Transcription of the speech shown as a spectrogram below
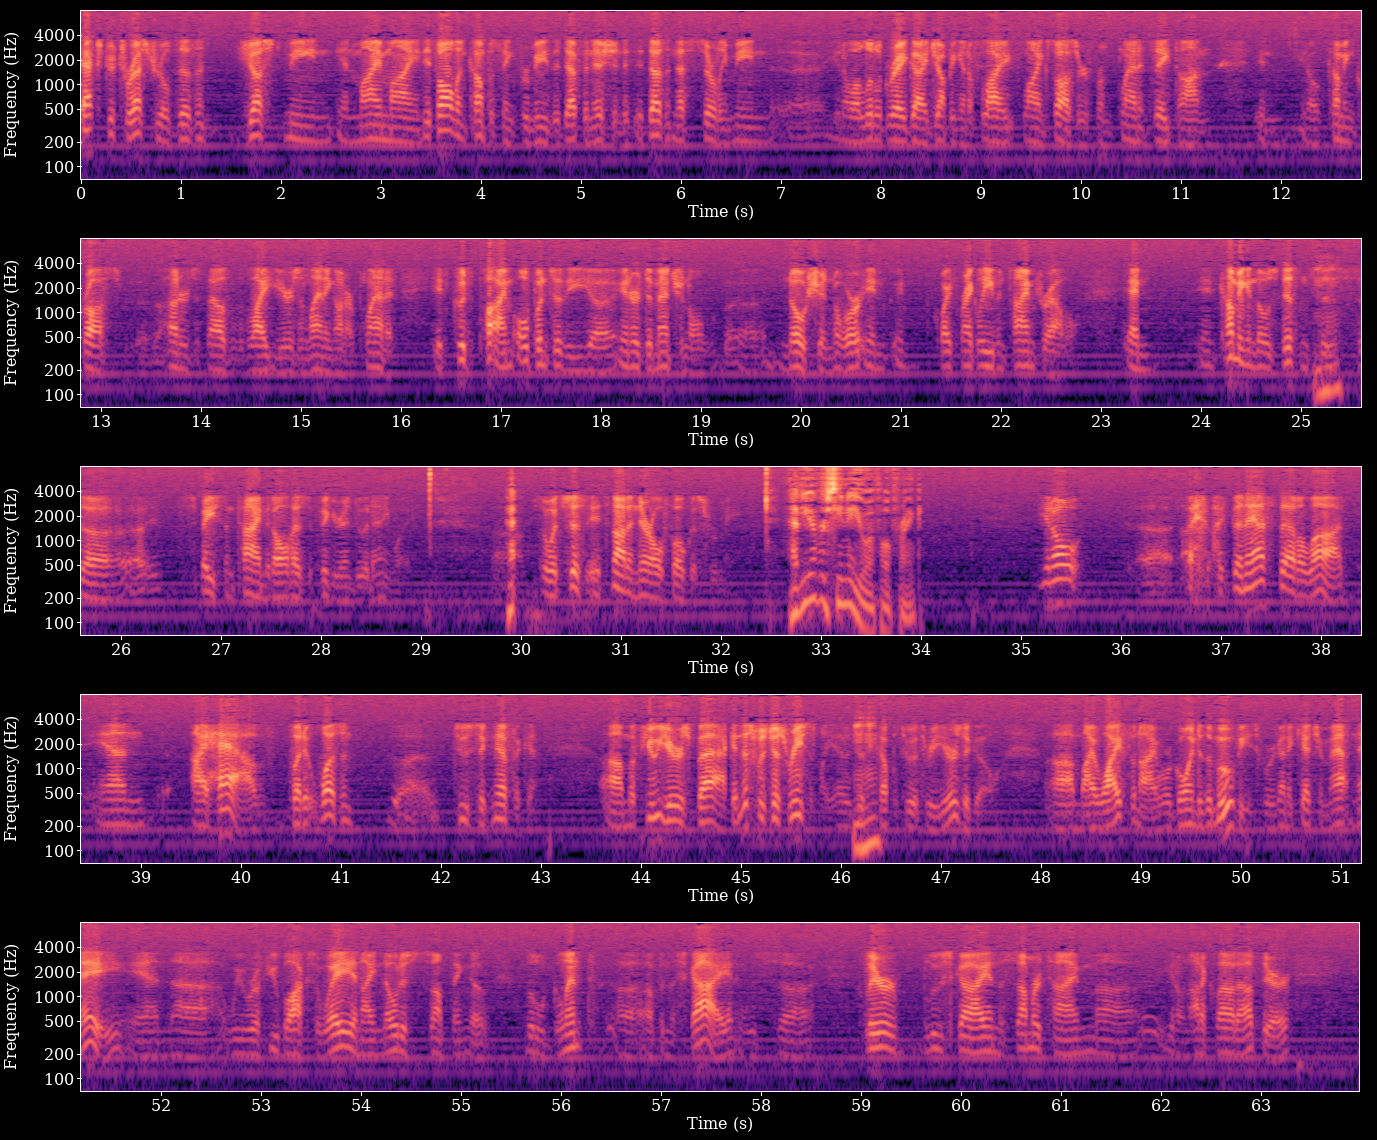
extraterrestrial doesn't just mean, in my mind, it's all encompassing for me. The definition it, it doesn't necessarily mean, uh, you know, a little gray guy jumping in a fly, flying saucer from planet Zaton, in you know, coming across hundreds of thousands of light years and landing on our planet. It could. I'm open to the uh, interdimensional uh, notion, or in, in, quite frankly, even time travel, and and coming in those distances, uh, space and time, it all has to figure into it anyway. So it's just it's not a narrow focus for me. Have you ever seen a UFO, Frank? You know, uh, I, I've been asked that a lot, and I have, but it wasn't uh, too significant. Um, a few years back, and this was just recently, it was just Mhm. a couple, two or three years ago, uh, my wife and I were going to the movies. We were going to catch a matinee, and uh, we were a few blocks away, and I noticed something, a little glint uh, up in the sky, and it was uh, clear blue sky in the summertime, uh, you know, not a cloud out there.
